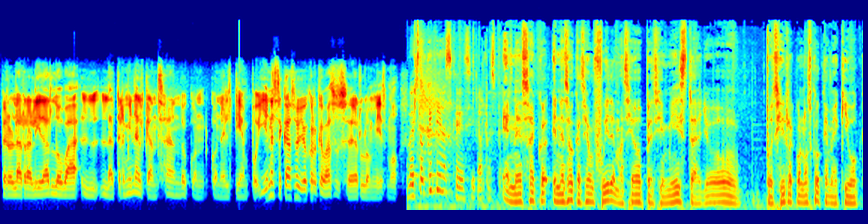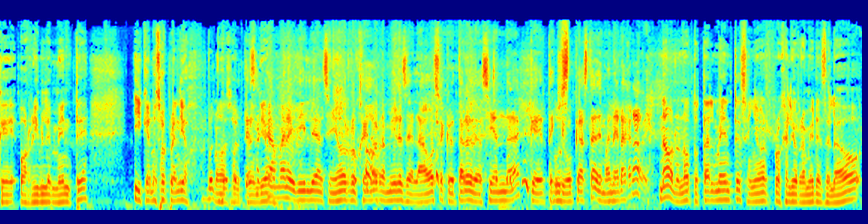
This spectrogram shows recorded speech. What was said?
pero la realidad lo va, la termina alcanzando con, con, el tiempo. Y en este caso yo creo que va a suceder lo mismo. Beto, ¿qué tienes que decir al respecto? En esa, en esa ocasión fui demasiado pesimista. Yo, pues sí, reconozco que me equivoqué horriblemente. Y que nos sorprendió. Bueno, nos sorprendió. esa cámara y dile al señor Rogelio oh. Ramírez de la O, secretario de Hacienda, que te equivocaste de manera grave. No, no, no, totalmente, señor Rogelio Ramírez de la O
